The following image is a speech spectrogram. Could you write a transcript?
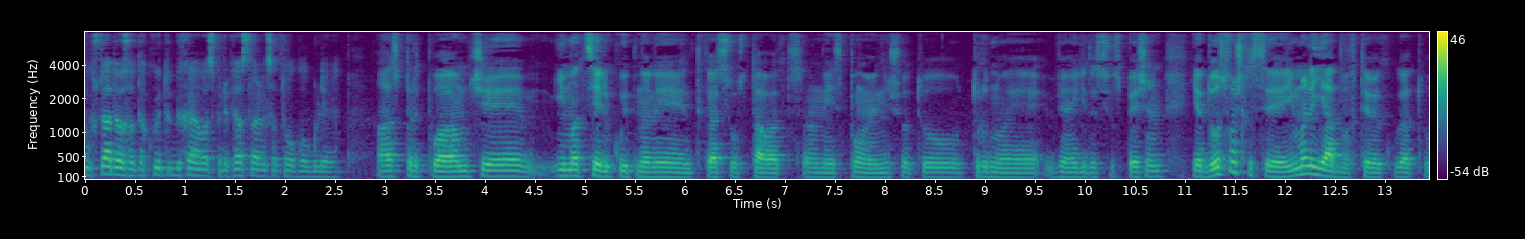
обстоятелствата, които биха ме възпрепятствали, не са толкова големи. Аз предполагам, че има цели, които нали, така се остават неизпълнени, защото трудно е винаги да си успешен. Ядосваш ли се? Има ли яд в тебе, когато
